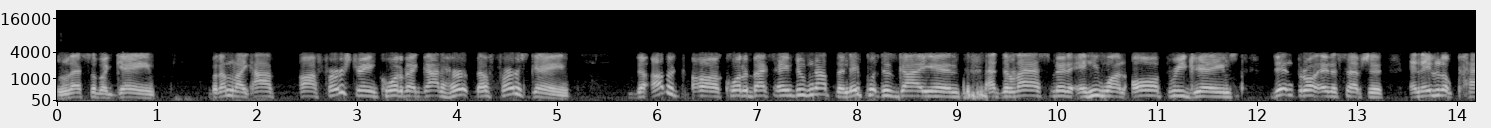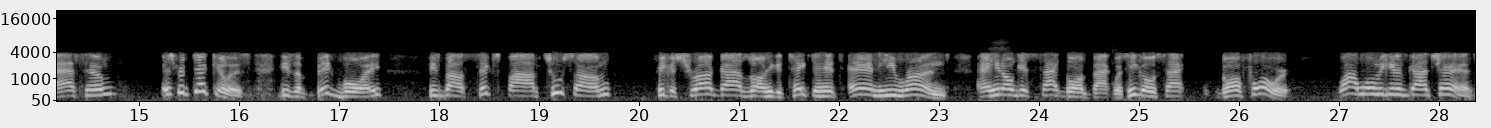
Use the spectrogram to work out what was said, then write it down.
less of a game, but I'm like, our our first string quarterback got hurt the first game. The other uh, quarterbacks ain't do nothing. They put this guy in at the last minute, and he won all three games. Didn't throw an interception, and they look past him. It's ridiculous. He's a big boy. He's about six five, two some. He could shrug guys off. He could take the hits, and he runs. And he don't get sacked going backwards. He goes sack going forward. Why won't we give this guy a chance?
